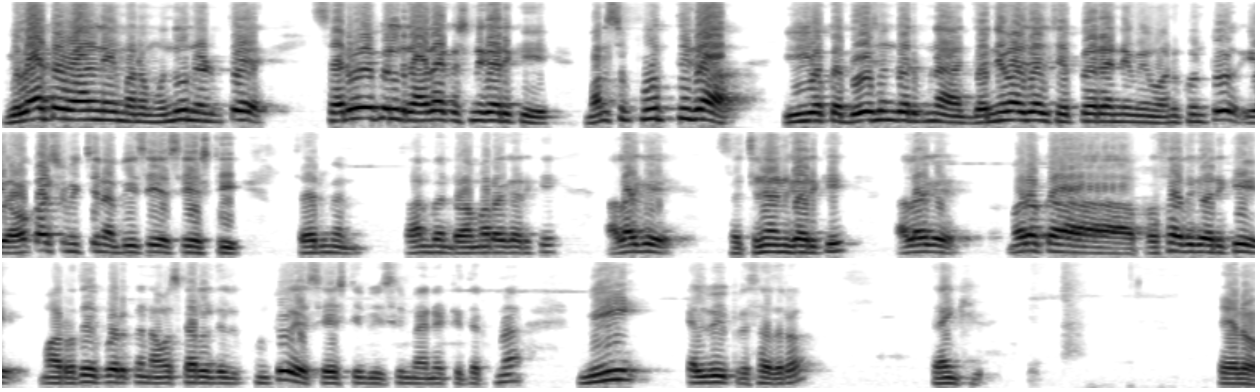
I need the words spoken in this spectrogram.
ఇలాంటి వాళ్ళని మనం ముందుకు నడిపితే సర్వేపల్లి రాధాకృష్ణ గారికి మనసు పూర్తిగా ఈ యొక్క దేశం తరపున ధన్యవాదాలు చెప్పారని మేము అనుకుంటూ ఈ అవకాశం ఇచ్చిన బీసీఎస్సీ ఎస్టీ చైర్మన్ సాన్బెన్ రామారావు గారికి అలాగే సత్యనారాయణ గారికి అలాగే మరొక ప్రసాద్ గారికి మా హృదయపూర్వక నమస్కారాలు తెలుపుకుంటూ ఎస్సీ బీసీ మైనార్టీ తరఫున మీ L V Prasadarao. Thank you నేను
